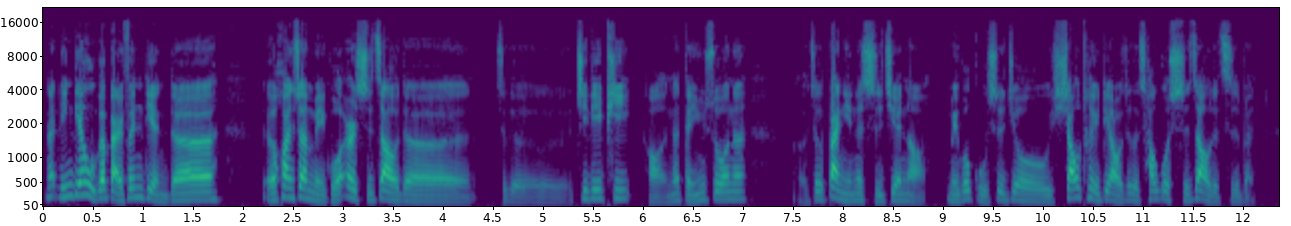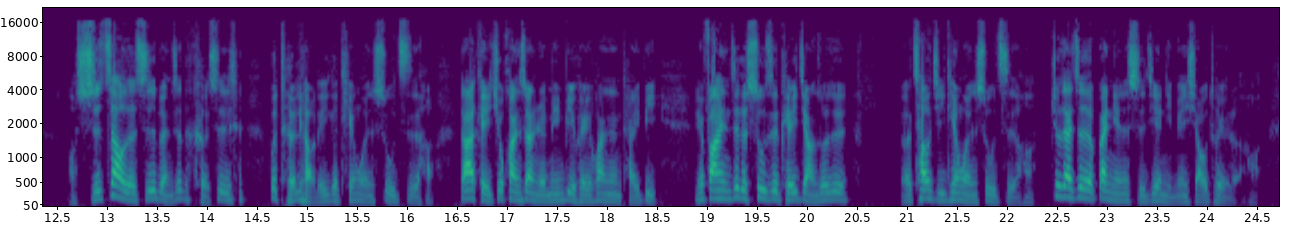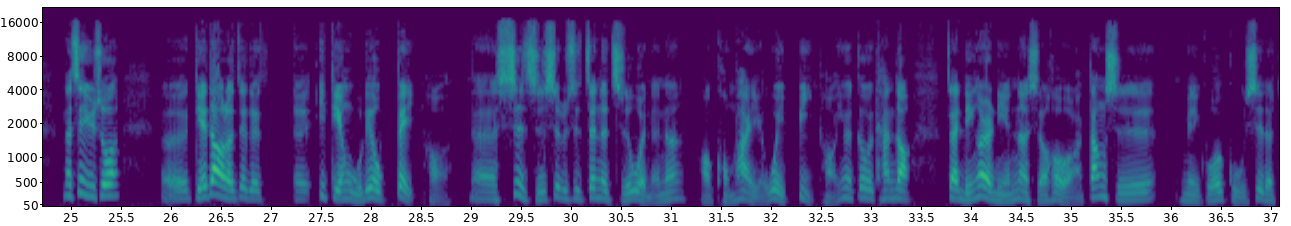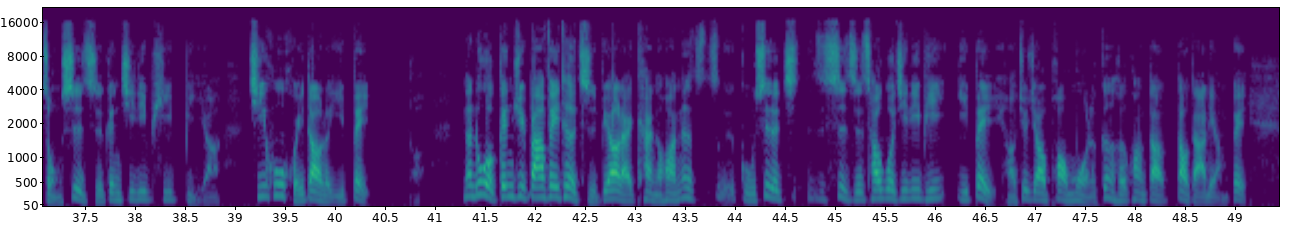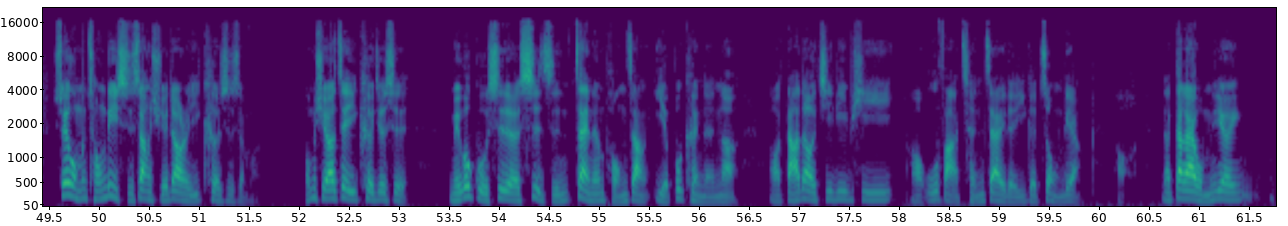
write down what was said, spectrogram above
那零点五个百分点的呃换算美国二十兆的这个 GDP 好，那等于说呢呃这个半年的时间呢，美国股市就消退掉这个超过十兆的资本。哦，十兆的资本，这个可是不得了的一个天文数字哈！大家可以去换算人民币，可以换算台币，你会发现这个数字可以讲说是呃超级天文数字哈！就在这个半年的时间里面消退了哈。那至于说呃跌到了这个呃一点五六倍哈，那市值是不是真的止稳了呢？哦，恐怕也未必哈，因为各位看到在零二年那时候啊，当时美国股市的总市值跟 GDP 比啊，几乎回到了一倍。那如果根据巴菲特指标来看的话，那这个股市的市值超过 GDP 一倍，好，就叫泡沫了。更何况到到达两倍，所以我们从历史上学到了一课是什么？我们学到这一课就是，美国股市的市值再能膨胀，也不可能啊，哦，达到 GDP 哦无法承载的一个重量。好，那大概我们就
